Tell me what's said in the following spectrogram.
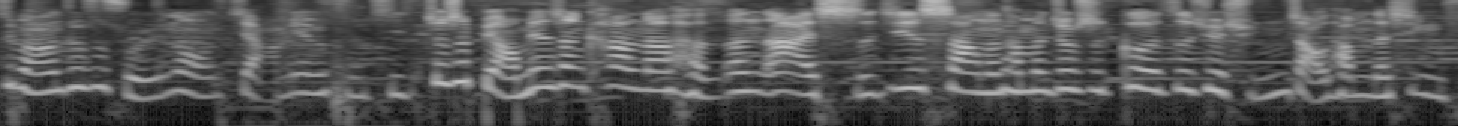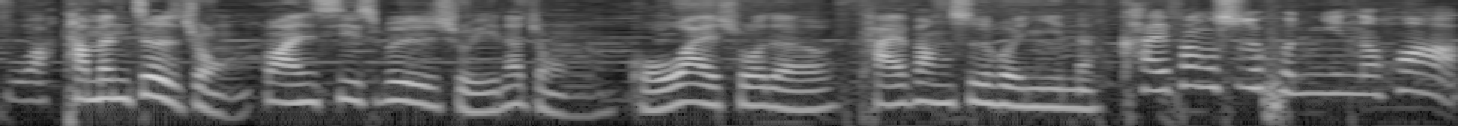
基本上就是属于那种假面夫妻，就是表面上看呢很恩爱，实际上呢他们就是各自去寻找他们的幸福啊。他们这种关系是不是属于那种国外说的开放式婚姻呢？开放式婚姻的话，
